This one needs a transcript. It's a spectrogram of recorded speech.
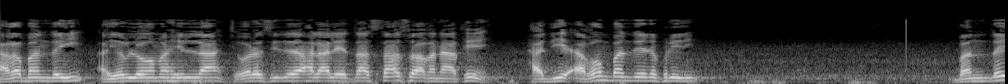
هغه بندي ایب لو محلا چورسید حلال تاسو هغه ناخي هدی هغه بندې نه پری بندې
